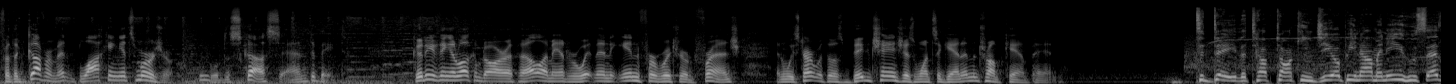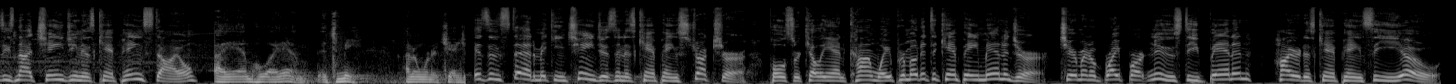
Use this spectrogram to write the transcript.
for the government blocking its merger? We will discuss and debate. Good evening and welcome to RFL. I'm Andrew Whitman in for Richard French, and we start with those big changes once again in the Trump campaign. Today, the tough talking GOP nominee who says he's not changing his campaign style. I am who I am. It's me. I don't want to change it. Is instead making changes in his campaign structure. Pollster Kellyanne Conway promoted to campaign manager. Chairman of Breitbart News, Steve Bannon, hired as campaign CEO.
